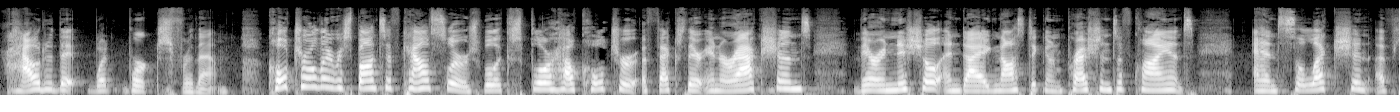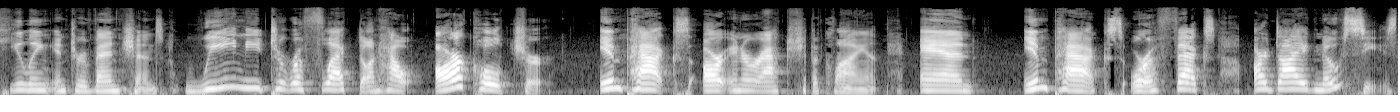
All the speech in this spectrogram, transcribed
How did that what works for them? Culturally responsive counselors will explore how culture affects their interactions their initial and diagnostic impressions of clients and selection of healing interventions. We need to reflect on how our culture impacts our interaction with the client. And impacts or affects our diagnoses.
